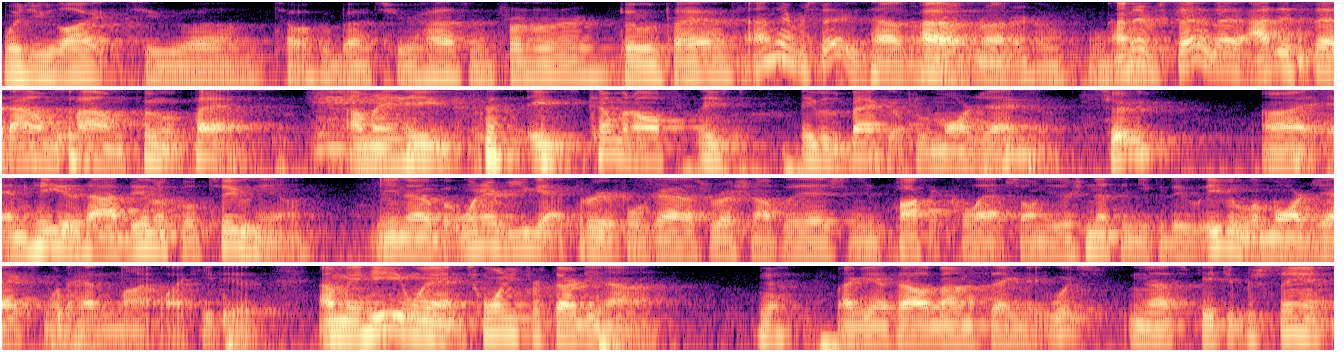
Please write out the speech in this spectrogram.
Would you like to um, talk about your Heisman frontrunner, Puma Pass? I never said he was the Oh. front runner. Oh, okay. I never said that. I just said I was high on Puma Pass. I mean, he's he's coming off. He's he was backup for Lamar Jackson. Sure. All right, and he is identical to him. You know, but whenever you got three or four guys rushing off the edge and your pocket collapse on you, there's nothing you can do. Even Lamar Jackson would have had a night like he did. I mean, he went 20 for 39 Yeah. against Alabama secondary, which you know, that's 50 percent.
